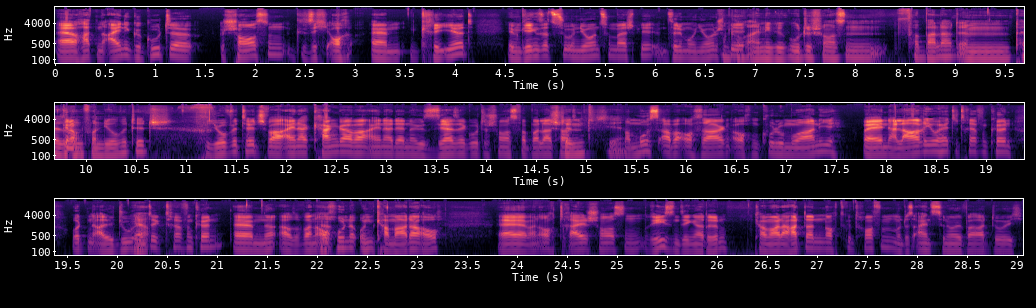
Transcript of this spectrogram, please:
Äh, hatten einige gute Chancen sich auch ähm, kreiert, im Gegensatz zu Union zum Beispiel, zu dem Und Unionsspiel. auch einige gute Chancen verballert im Person Genau. von Jovetic. Jovetic war einer, Kanga war einer, der eine sehr, sehr gute Chance verballert hat. Stimmt. Ja. Man muss aber auch sagen, auch ein Kolumuani, weil ein Alario hätte treffen können und ein Aldu Ja. hätte treffen können. Ähm, ne? Also waren auch 100 und Kamada auch. Äh, waren auch drei Chancen, Riesendinger drin. Kamada hat dann noch getroffen und das 1 zu 0 war durch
